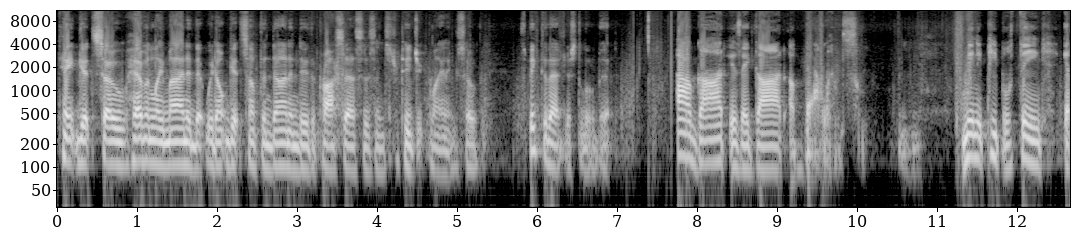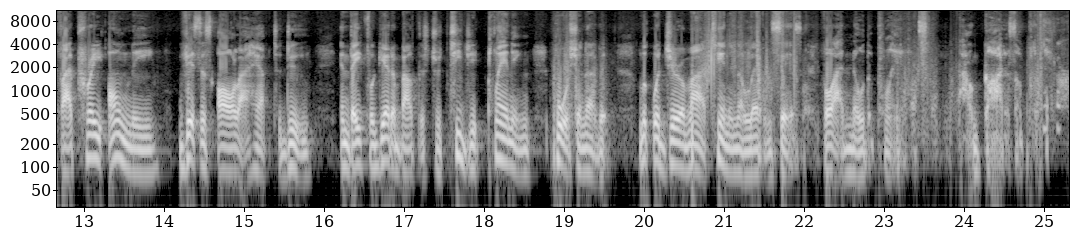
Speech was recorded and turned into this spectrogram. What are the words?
can't get so heavenly minded that we don't get something done and do the processes and strategic planning. So, speak to that just a little bit. Our God is a God of balance. Mm-hmm. Many people think if I pray only, this is all I have to do. And they forget about the strategic planning portion of it. Look what Jeremiah 10 and 11 says. For I know the plans. Our God is a planner.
